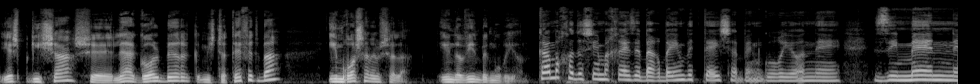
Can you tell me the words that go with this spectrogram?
יש פגישה שלאה גולדברג משתתפת בה עם ראש הממשלה. עם דוד בן גוריון. כמה חודשים אחרי זה, ב-49, בן גוריון אה, זימן אה,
